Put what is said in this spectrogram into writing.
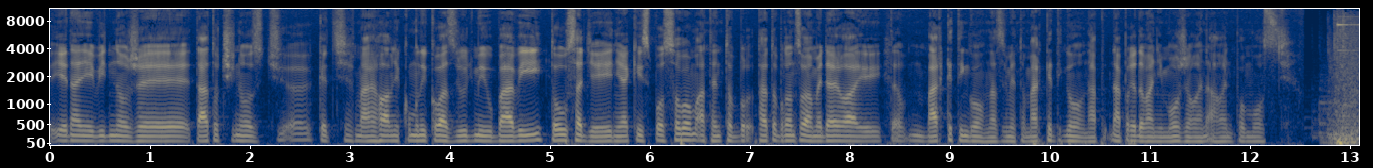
je na nej vidno, že táto činnosť, eh, keď má hlavne komunikovať s ľuďmi, ju baví. To už sa deje nejakým spôsobom a tento, táto bronzová medaila jej marketingovom, nazvime to marketingovom napredovaní môže len a len pomôcť.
